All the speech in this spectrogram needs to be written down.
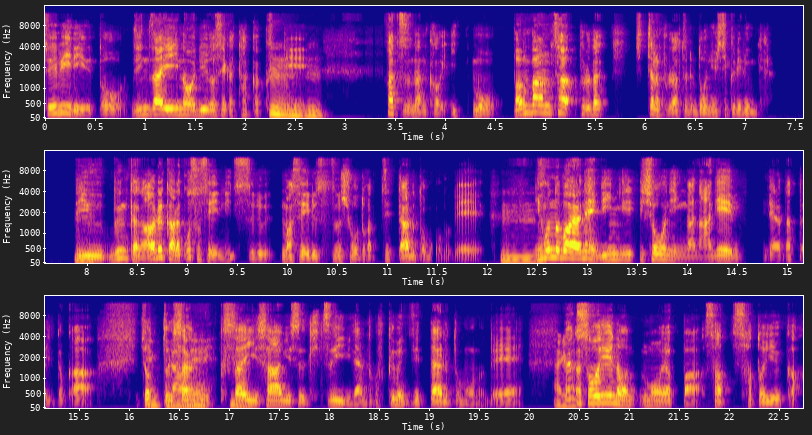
2B で言うと人材の流動性が高くて、うんうんかつなんかいもうバンバンさプロダちっちゃなプロダクトで導入してくれるみたいな。っていう文化があるからこそ成立する、まあ、セールスの手法とか絶対あると思うので、うんうん日本の場合はね、倫理承認が長えみたいなだったりとか、ちょっとうさんくさいサービスきついみたいなとこ含めて絶対あると思うので、なんかそうう。いうのもやっぱ差差というか、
